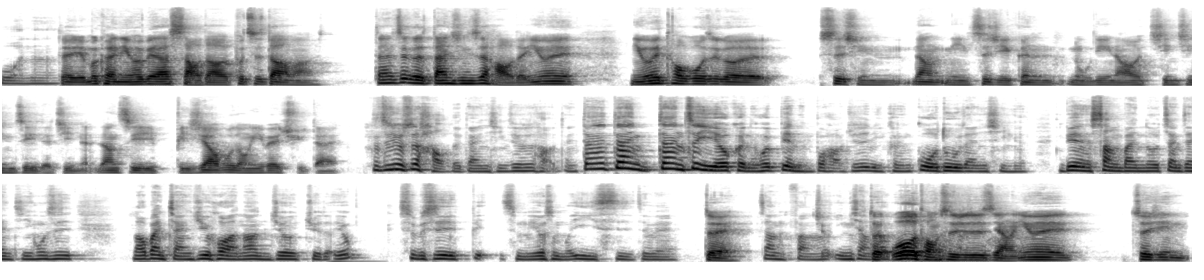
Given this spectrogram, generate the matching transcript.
我呢？对，有没有可能你会被他扫到？不知道吗？但是这个担心是好的，因为你会透过这个事情让你自己更努力，然后精进自己的技能，让自己比较不容易被取代。那这就是好的担心，这就是好的担心。但是但但这也有可能会变成不好，就是你可能过度担心了，你变成上班都战战兢兢，或是老板讲一句话，然后你就觉得，哎呦，是不是变什么有什么意思，对不对？对，这样反而影响到对我有同事就是这样，因为最近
